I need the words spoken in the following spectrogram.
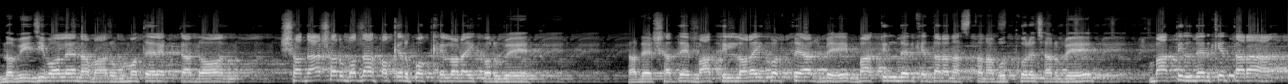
নবীজি বলেন, আমার উম্মতের একটা দল সদা সর্বদা হকের পক্ষে লড়াই করবে। তাদের সাথে বাতিল লড়াই করতে আসবে। বাতিলদেরকে তারা নাস্তানাবুদ করে ছাড়বে। বাতিলদেরকে তারা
